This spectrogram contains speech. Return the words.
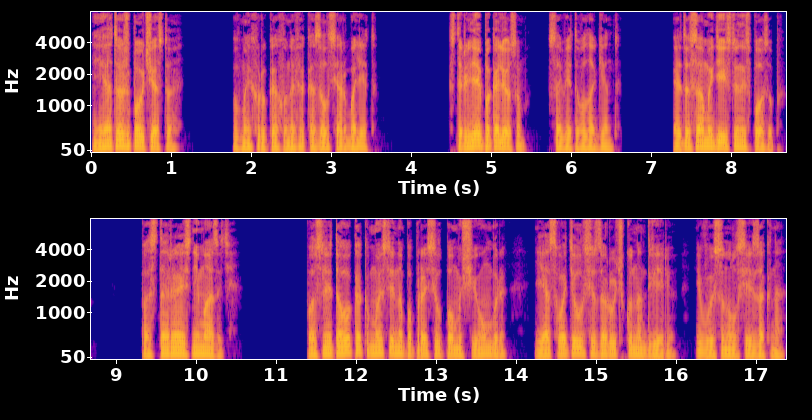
«Я тоже поучаствую». В моих руках вновь оказался арбалет. «Стреляй по колесам», — советовал агент. «Это самый действенный способ». «Постараюсь не мазать». После того, как мысленно попросил помощи Умбры, я схватился за ручку над дверью и высунулся из окна.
